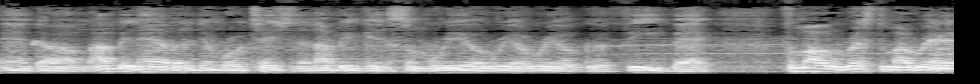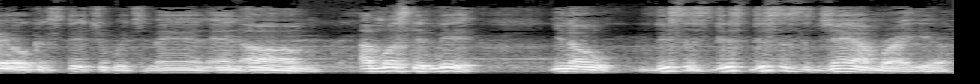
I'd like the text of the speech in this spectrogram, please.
and um, I've been having it in rotation, and I've been getting some real, real, real good feedback from all the rest of my radio constituents, man. And um, I must admit, you know, this is this this is a jam right here.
